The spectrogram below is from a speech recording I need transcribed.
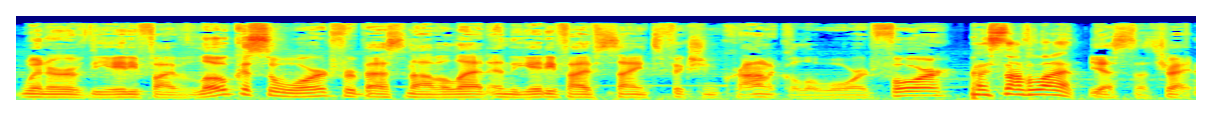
winner of the 85 Locus Award for Best Novelette, and the 85 Science Fiction Chronicle Award for Best novelette. Yes, that's right.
